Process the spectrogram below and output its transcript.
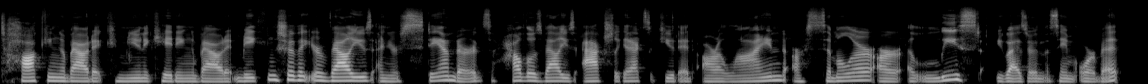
talking about it, communicating about it, making sure that your values and your standards, how those values actually get executed, are aligned, are similar, are at least you guys are in the same orbit.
